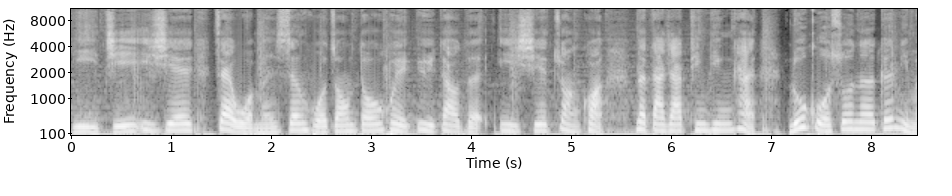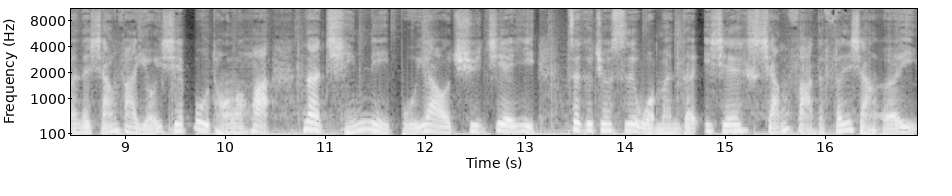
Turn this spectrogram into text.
以及一些在我们生活中都会遇到的一些状况。那大家听听看。如果说呢，跟你们的想法有一些不同的话，那请你不要去介意，这个就是我们的一些想法的分享而已。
